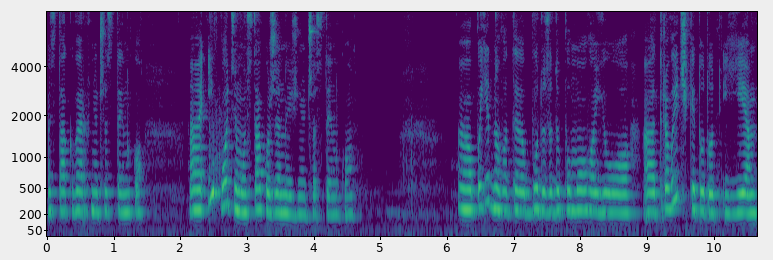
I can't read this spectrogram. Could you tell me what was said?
Ось так верхню частинку. Е, І потім ось так уже нижню частинку. Е, Поєднувати буду за допомогою е, травички. Тут от є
